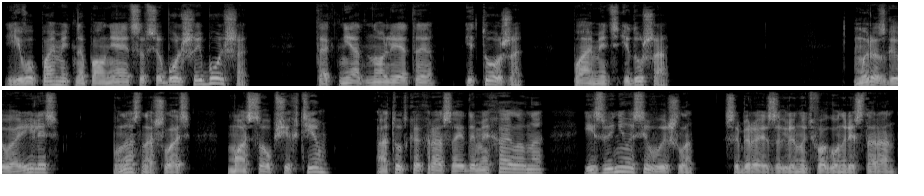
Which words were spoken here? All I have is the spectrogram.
его память наполняется все больше и больше. Так не одно ли это и то же — память и душа? Мы разговорились, у нас нашлась масса общих тем, а тут как раз Аида Михайловна извинилась и вышла, собираясь заглянуть в вагон-ресторан.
